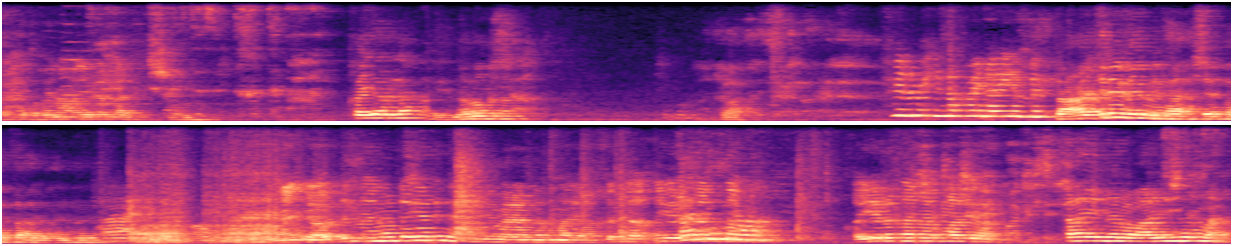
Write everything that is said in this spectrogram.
Terhad هنا غير tadi. غير لا نبغى مثلا فيلم حيزة فينا يمك تعال تري فيلم تاع شيخة تعال. عنها ya udah mana udah ya deh gimana normal ya. Kita غير lagi. غير normal ya. هاي نورمال هاي ما يعني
